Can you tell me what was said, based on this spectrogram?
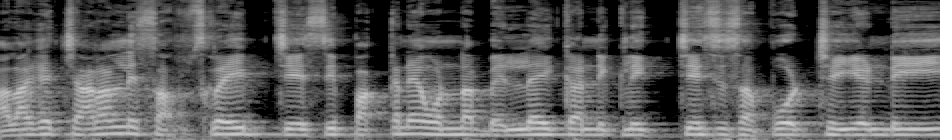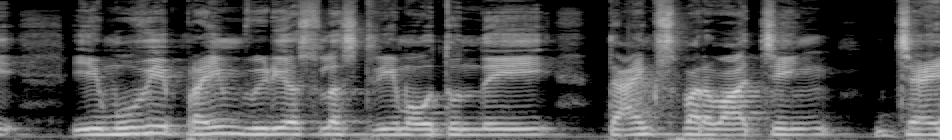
అలాగే ఛానల్ని సబ్స్క్రైబ్ చేసి పక్కనే ఉన్న బెల్ ఐకాన్ని క్లిక్ చేసి సపోర్ట్ చేయండి. ఈ మూవీ ప్రైమ్ వీడియోస్లో స్ట్రీమ్ అవుతుంది. Thanks for watching Jai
